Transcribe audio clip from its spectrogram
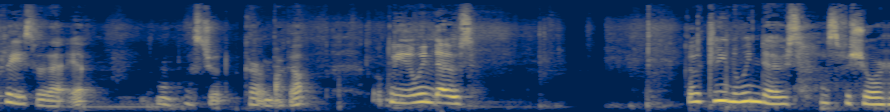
pleased with it, yep. Hmm, let's the curtain back up. Got to clean the windows. Got to clean the windows, that's for sure.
